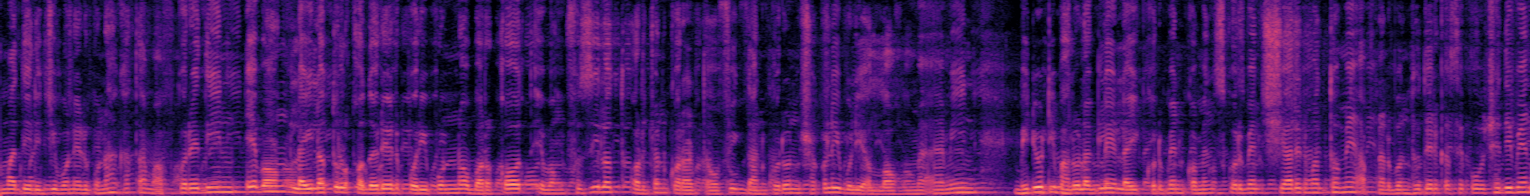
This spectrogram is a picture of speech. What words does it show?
আমাদের জীবনের গুনাহ খাতা মাফ করে দিন এবং লাইলাতুল কদরের পরিপূর্ণ বরকত এবং ফজিলত অর্জন করার তৌফিক দান করুন। সকলেই বলি আল্লাহ আমিন। ভিডিওটি ভালো লাগলে লাইক করবেন, কমেন্টস করবেন, শেয়ারের মাধ্যমে আপনার বন্ধুদের কাছে পৌঁছে দিবেন।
